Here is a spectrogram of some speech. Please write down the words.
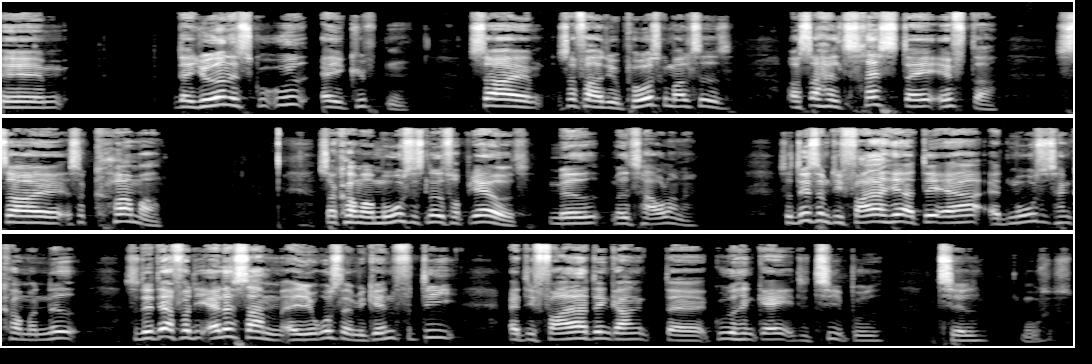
øh, da jøderne skulle ud af Ægypten, så, øh, så fejrede de jo påskemåltidet, og så 50 dage efter, så, øh, så kommer så kommer Moses ned fra bjerget med, med tavlerne. Så det, som de fejrer her, det er, at Moses han kommer ned. Så det er derfor, de alle sammen er i Jerusalem igen, fordi at de fejrer dengang, da Gud han gav de ti bud til Moses.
